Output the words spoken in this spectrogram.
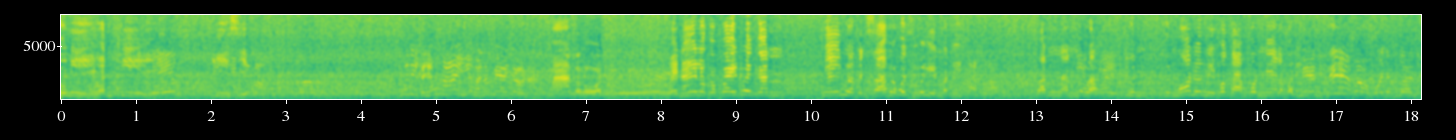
มื้อนี้วันที่20วันนี้ก็ยังมาอีกว่าน้ำแม่เจ้าน่ะมาตลอด ไปไหนเราก็ไปด้วยกันไงเพื่อเป็นสาวเราค่อยสิมาเห็นบัดนี้ วันอันเพื่อขึ้นขึ้นมอหนึงนี่บ่ตามคนแม่ละบัดนี้ แม่นี่เด้บ่ว่าจะเพื่อนนี่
